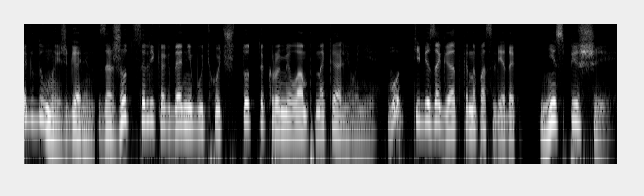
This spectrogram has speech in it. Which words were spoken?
Как думаешь, Гарин, зажжется ли когда-нибудь хоть что-то, кроме ламп накаливания? Вот тебе загадка напоследок. Не спеши.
